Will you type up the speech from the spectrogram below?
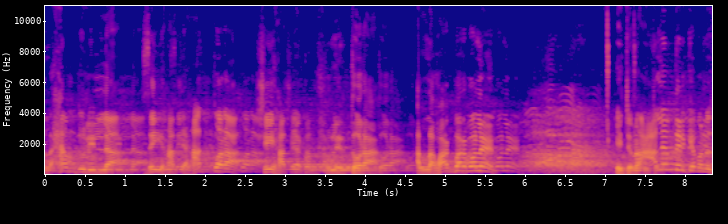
আলহামদুলিল্লাহ, যেই হাতে হাত করা, সেই হাতে এখন ফুলের তোরা আল্লাহ আকবার বলেন। এই জন্য আলেমদেরকে মানুষ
